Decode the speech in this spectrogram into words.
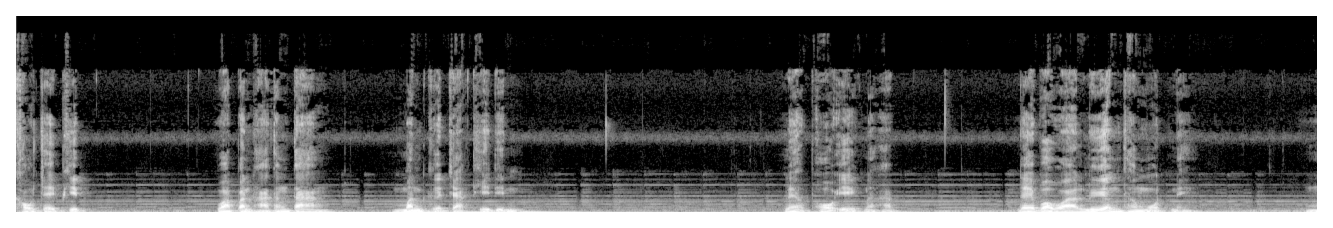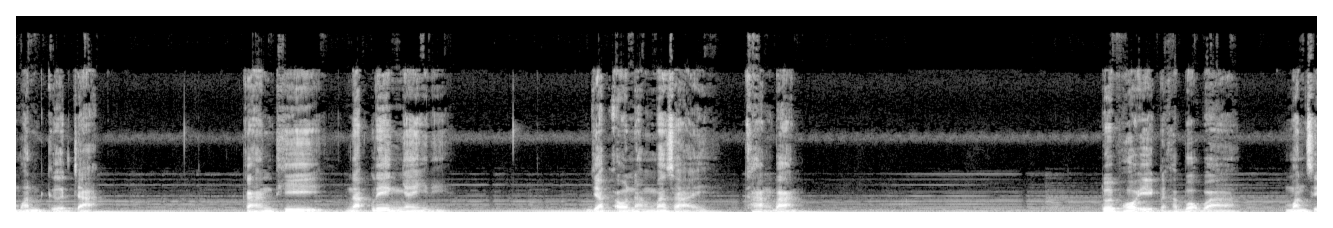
เข้าใจผิด ว่าปัญหาต่างๆ มันเกิดจากที่ดิน แล้วพอเอกนะครับ ได้บอกว่าเรื่องทั้งหมดนี่มันเกิดจากการที่นักเลงไงนี่ อยากเอาหนังมาสายข้างบ้าน ดยพ่อเอกนะครับบอกว่ามันสิ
